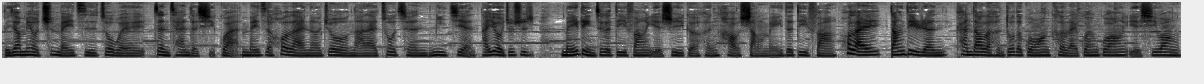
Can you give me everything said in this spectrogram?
比较没有吃梅子作为为正餐的习惯。梅子后来呢，就拿来做成蜜饯，还有就是。梅岭这个地方也是一个很好赏梅的地方。后来当地人看到了很多的观光客来观光，也希望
